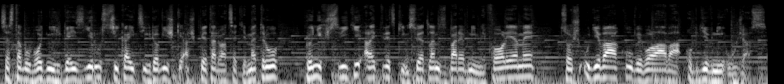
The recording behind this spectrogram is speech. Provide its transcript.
sestavu vodních gejzírů stříkajících do výšky až 25 metrů, do nich svítí elektrickým světlem s barevnými foliemi, což u diváků vyvolává obdivný úžas.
